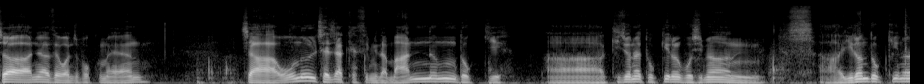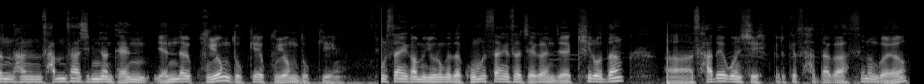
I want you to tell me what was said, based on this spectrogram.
자, 안녕하세요. 원주 복구맨. 자, 오늘 제작했습니다. 만능 도끼. 아, 기존의 도끼를 보시면, 아, 이런 도끼는 한 3, 40년 된 옛날 구형 도끼에 구형 도끼. 고물상에 가면 이런 거다. 고물상에서 제가 이제 키로당 아, 400원씩 이렇게 사다가 쓰는 거예요.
